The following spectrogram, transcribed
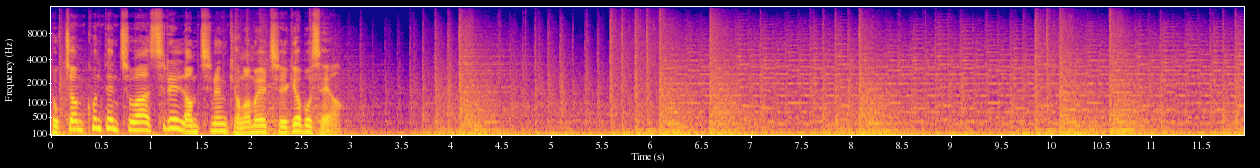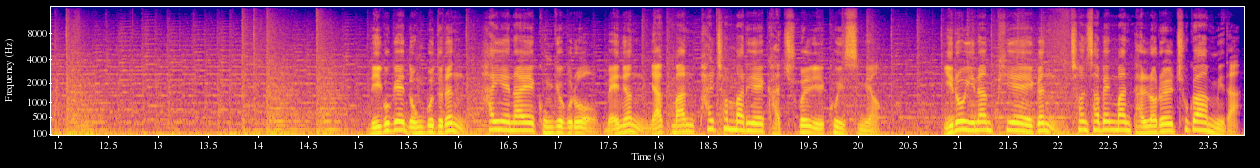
독점 콘텐츠와 스릴 넘치는 경험을 즐겨보세요. 미국의 농부들은 하이에나의 공격으로 매년 약 18,000마리의 가축을 잃고 있으며 이로 인한 피해액은 1,400만 달러를 초과합니다.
